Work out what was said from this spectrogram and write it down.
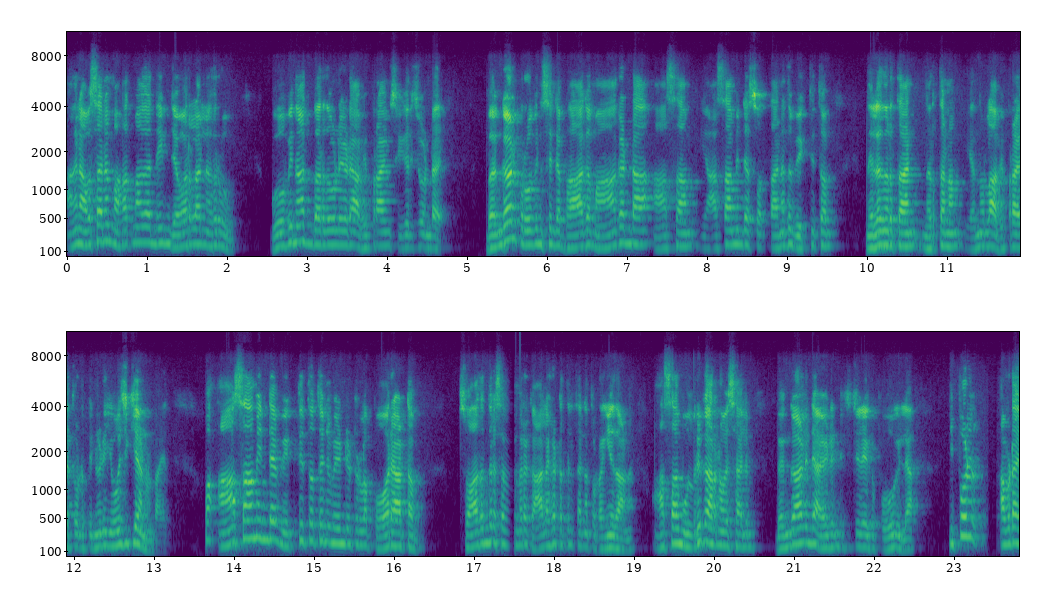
അങ്ങനെ അവസാനം മഹാത്മാഗാന്ധിയും ജവഹർലാൽ നെഹ്റുവും ഗോപിനാഥ് ബർദോളിയുടെ അഭിപ്രായം സ്വീകരിച്ചുകൊണ്ട് ബംഗാൾ പ്രോവിൻസിന്റെ ഭാഗമാകണ്ട ആസാം ആസാമിന്റെ തനത് വ്യക്തിത്വം നിലനിർത്താൻ നിർത്തണം എന്നുള്ള അഭിപ്രായത്തോട് പിന്നീട് യോജിക്കുകയാണ് ഉണ്ടായത് അപ്പൊ ആസാമിന്റെ വ്യക്തിത്വത്തിന് വേണ്ടിയിട്ടുള്ള പോരാട്ടം സ്വാതന്ത്ര്യ സമര കാലഘട്ടത്തിൽ തന്നെ തുടങ്ങിയതാണ്. ആസാം ഒരു കാരണവശാലും ബംഗാളിന്റെ ഐഡന്റിറ്റിയിലേക്ക് പോവില്ല. ഇപ്പോൾ അവിടെ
